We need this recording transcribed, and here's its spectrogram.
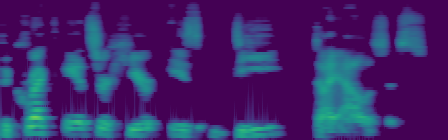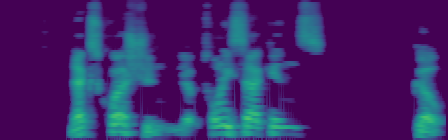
The correct answer here is D, dialysis. Next question. You have 20 seconds. Go.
